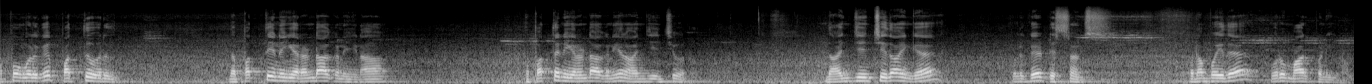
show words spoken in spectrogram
அப்போ உங்களுக்கு பத்து வருது. இந்த பத்து நீங்கள் ரெண்டாக்குனீங்கன்னா இந்த பத்தை நீங்கள் ரெண்டாக்குனீங்கன்னா அஞ்சு இன்ச்சு வரும். இந்த அஞ்சு இன்ச்சு தான் இங்கே உங்களுக்கு டிஸ்டன்ஸ் இப்போ நம்ம இதை ஒரு மார்க் பண்ணிக்கிறோம்.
